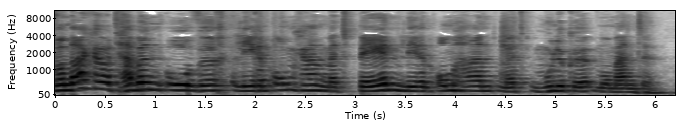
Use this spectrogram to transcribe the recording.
Vandaag gaan we het hebben over leren omgaan met pijn, leren omgaan met moeilijke momenten.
